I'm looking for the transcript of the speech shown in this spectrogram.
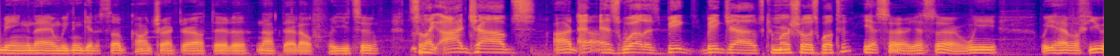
being that and we can get a subcontractor out there to knock that out for you too. So like odd jobs, Odd jobs. as well as big big jobs, commercial as well too. Yes, sir. Yes, sir. We we have a few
